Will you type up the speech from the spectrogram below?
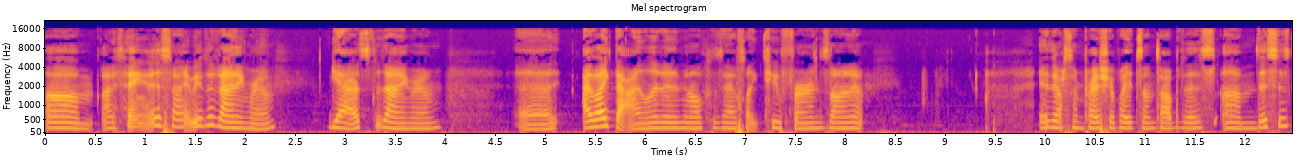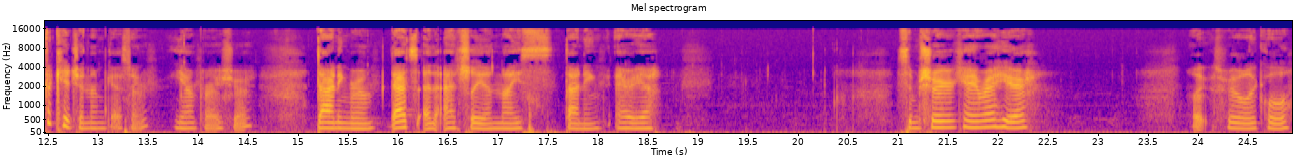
Um, I think this might be the dining room. Yeah, it's the dining room. Uh, I like the island in the middle because it has like two ferns on it. And there's some pressure plates on top of this. Um, this is the kitchen, I'm guessing. Yeah, I'm pretty sure. Dining room. That's an, actually a nice dining area some sugar cane right here. Looks really cool.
